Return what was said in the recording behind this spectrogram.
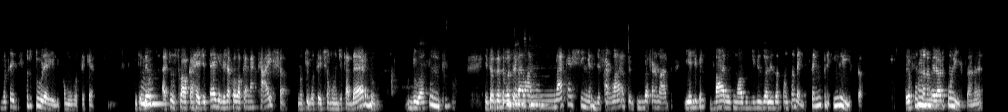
você estrutura ele como você quer. Entendeu? Uhum. Aí você coloca a hashtag, ele já coloca na caixa, no que vocês chamam de caderno, do assunto. Então, quando você Entendi. vai lá na caixinha de farmácia, da farmácia, e ele tem vários modos de visualização também, sempre em lista. Eu funciono uhum. melhor com lista, né?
